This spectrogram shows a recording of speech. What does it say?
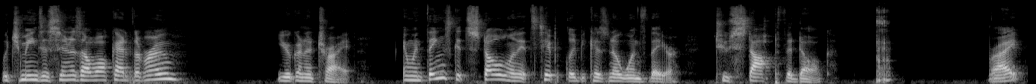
Which means as soon as I walk out of the room, you're going to try it. And when things get stolen, it's typically because no one's there to stop the dog right?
